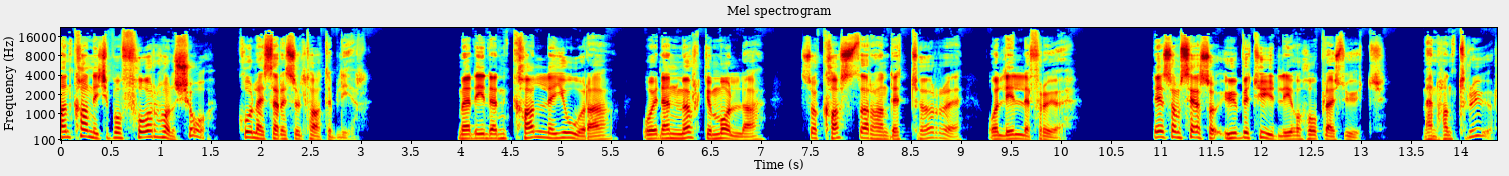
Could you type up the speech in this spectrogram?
Han kan ikke på forhånd sjå korleis resultatet blir, men i den kalde jorda og i den mørke molla så kaster han det tørre og lille frøet, det som ser så ubetydelig og håpløst ut men han trur,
